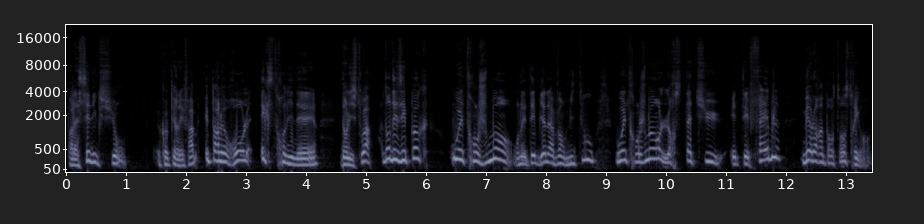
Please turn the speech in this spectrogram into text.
par la séduction qu'opèrent les femmes, et par leur rôle extraordinaire dans l'histoire, dans des époques où étrangement, on était bien avant MeToo, où étrangement leur statut était faible, mais à leur importance très grande.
